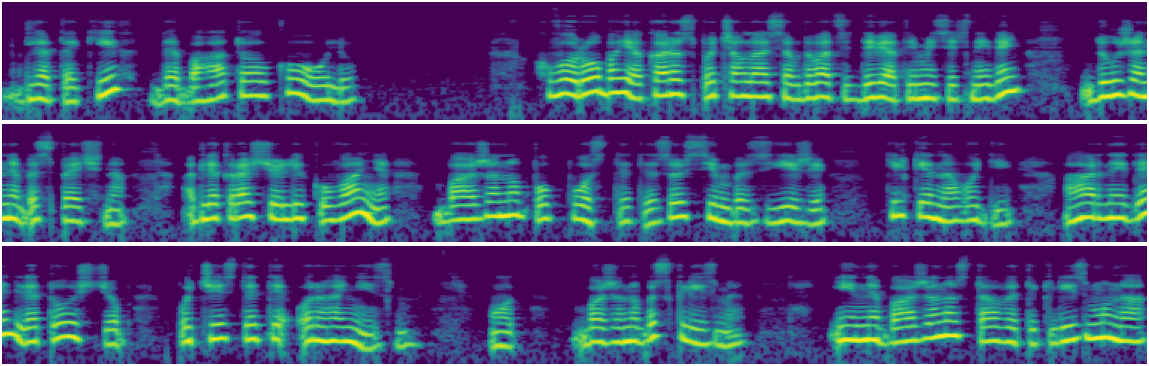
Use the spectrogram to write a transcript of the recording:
для таких, де багато алкоголю. Хвороба, яка розпочалася в 29-й місячний день, дуже небезпечна, а для кращого лікування бажано попостити зовсім без їжі, тільки на воді. Гарний день для того, щоб почистити організм. От, бажано без клізми. І не бажано ставити клізму на.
